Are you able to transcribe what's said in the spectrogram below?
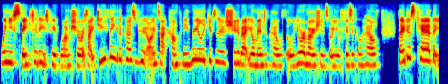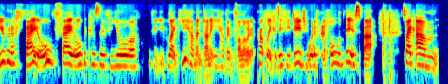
when you speak to these people, I'm sure it's like, do you think the person who owns that company really gives a shit about your mental health or your emotions or your physical health? They just care that you're gonna fail, fail because of your like you haven't done it, you haven't followed it properly. Because if you did, you would have had all of this. But it's like um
